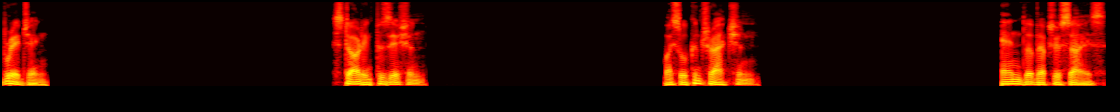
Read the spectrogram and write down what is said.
Bridging. Starting position. Muscle contraction. End of exercise.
